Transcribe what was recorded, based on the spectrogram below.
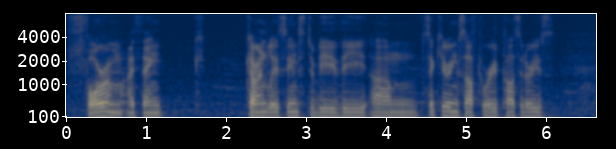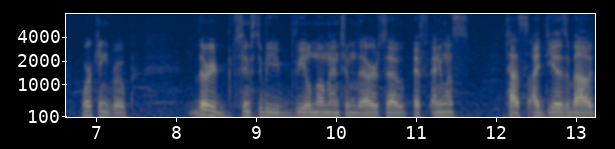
forum, I think, currently seems to be the um, Securing Software Repositories Working Group there seems to be real momentum there. So if anyone has ideas about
